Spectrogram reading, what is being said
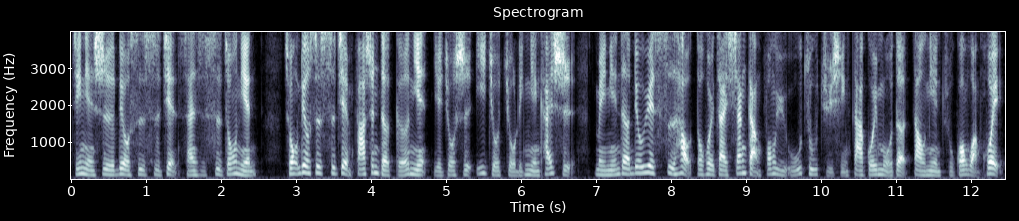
今年是六四事件三十四周年。从六四事件发生的隔年，也就是一九九零年开始，每年的六月四号都会在香港风雨无阻举行大规模的悼念烛光晚会。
